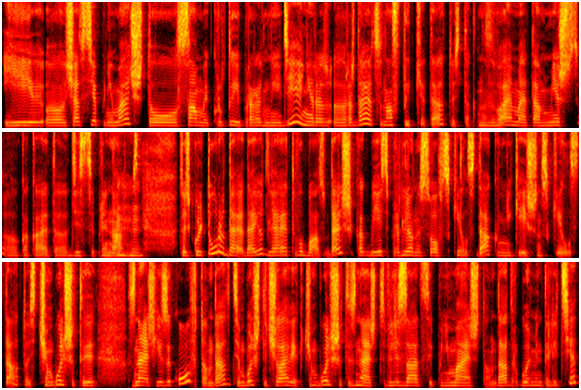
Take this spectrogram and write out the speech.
И э, сейчас все понимают, что самые крутые прорывные идеи, они э, рождаются на стыке, да? то есть так называемая там меж э, какая-то дисциплинарность. Mm-hmm. То есть культура да, дает для этого базу. Дальше как бы есть определенный soft skills, да, communication skills, да, то есть чем больше ты знаешь языков, там, да, тем больше ты человек, чем больше ты знаешь цивилизации, понимаешь там, да, другой менталитет,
